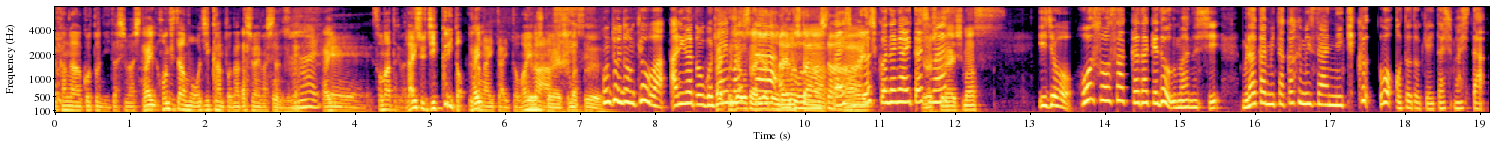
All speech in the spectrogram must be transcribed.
伺うことにいたしまして、はい本日はもうお時間となってしまいましたんでね、はいえーそのあたりは来週じっくりと伺いたいと思います。よろしくお願いします。本当にどうも今日はありがとうございまはいこちした。らこそありがとうございました。来週もよろしくお願いいたしますよろしくお願い。します。以上、放送作家だけど馬主、村上隆文さんに聞くをお届けいたしました。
